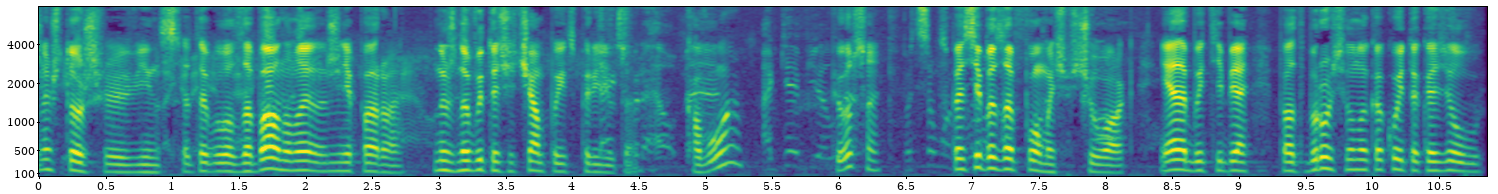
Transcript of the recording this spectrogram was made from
Ну что ж. Винс, это было забавно, но мне пора. Нужно вытащить Чампа из приюта. Кого? Пёса? Спасибо за помощь, чувак. Я бы тебя подбросил, но какой-то козел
